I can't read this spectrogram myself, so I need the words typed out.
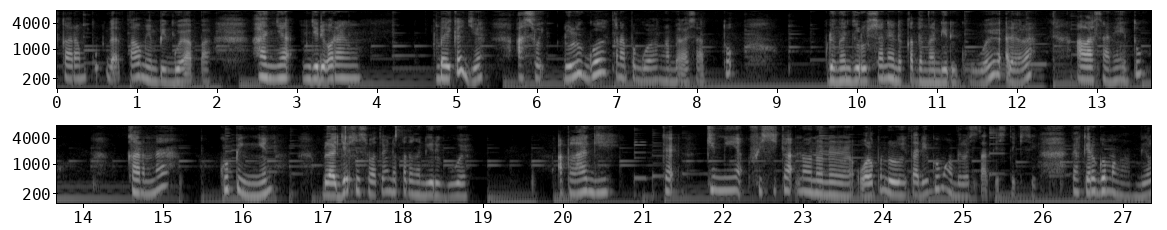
sekarang pun nggak tahu mimpi gue apa. Hanya menjadi orang yang baik aja asli dulu gue kenapa gue ngambil S1 dengan jurusan yang dekat dengan diri gue adalah alasannya itu karena gue pingin belajar sesuatu yang dekat dengan diri gue apalagi kayak kimia fisika. No no no no walaupun dulu tadi gue mau ngambil statistik sih. Tapi akhirnya gue mengambil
